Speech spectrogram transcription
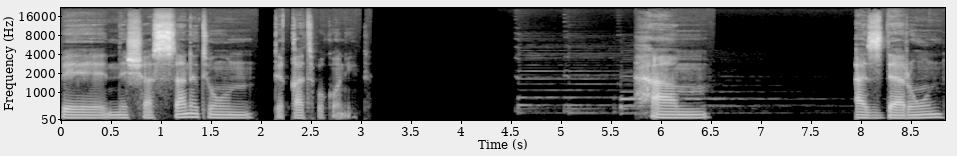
به نشستنتون دقت بکنید. هم از درون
